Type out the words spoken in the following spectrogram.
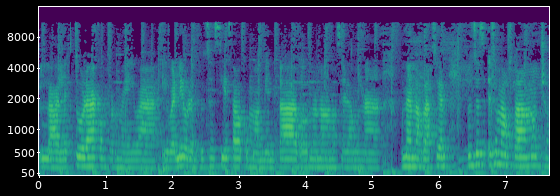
la lectura conforme iba, iba el libro, entonces sí estaba como ambientado, no nada más era una, una narración, entonces eso me gustaba mucho,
